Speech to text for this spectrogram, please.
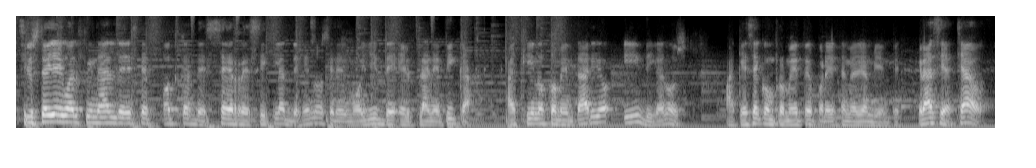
Si usted llegó al final de este podcast de Se Recicla, déjenos el emoji de El Planetica aquí en los comentarios y díganos a qué se compromete por este medio ambiente. Gracias, chao.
